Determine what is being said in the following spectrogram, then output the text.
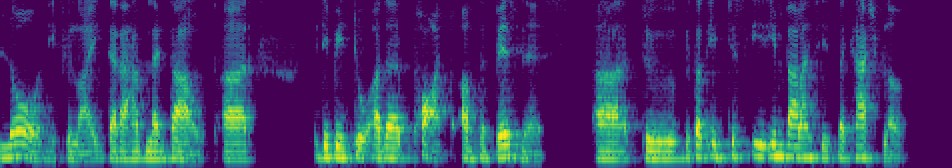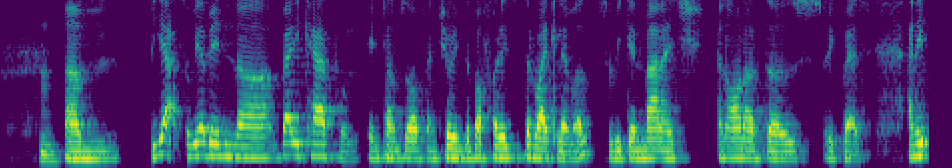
loan, if you like, that I have lent out or dip into other part of the business uh, to because it just it imbalances the cash flow. Hmm. Um, but yeah, so we have been uh, very careful in terms of ensuring the buffer is at the right level, so we can manage and honor those requests. And if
